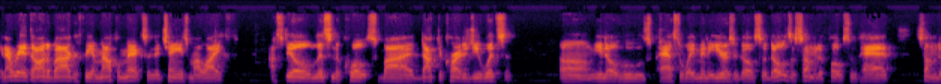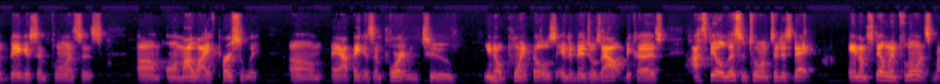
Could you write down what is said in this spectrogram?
And I read the autobiography of Malcolm X and it changed my life. I still listen to quotes by Dr. Carter G. Woodson, um, you know, who's passed away many years ago. So those are some of the folks who've had some of the biggest influences um, on my life personally. Um, and I think it's important to, you know, point those individuals out because – I still listen to them to this day, and I'm still influenced by.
